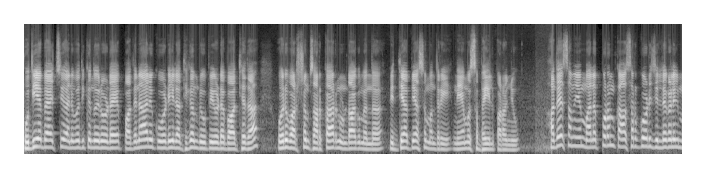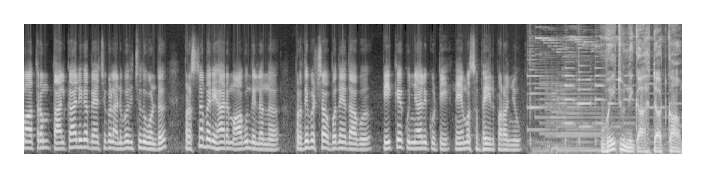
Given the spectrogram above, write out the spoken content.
പുതിയ ബാച്ച് അനുവദിക്കുന്നതിലൂടെ പതിനാല് കോടിയിലധികം രൂപയുടെ ബാധ്യത ഒരു വർഷം സർക്കാരിനുണ്ടാകുമെന്ന് വിദ്യാഭ്യാസ മന്ത്രി നിയമസഭയിൽ പറഞ്ഞു. അതേസമയം മലപ്പുറം കാസർഗോഡ് ജില്ലകളിൽ മാത്രം താൽക്കാലിക ബാച്ചുകൾ അനുവദിച്ചതുകൊണ്ട് പ്രശ്നപരിഹാരമാകുന്നില്ലെന്ന് പ്രതിപക്ഷ ഉപനേതാവ് പി കെ കുഞ്ഞാലിക്കുട്ടി നിയമസഭയിൽ പറഞ്ഞു waytonikah.com,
